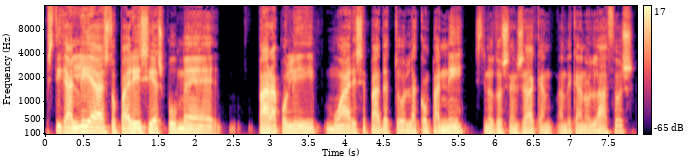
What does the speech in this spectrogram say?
Στη Γαλλία, στο Παρίσι ας πούμε πάρα πολύ μου άρεσε πάντα το La Compagnie στην οδό Σεν Ζάκ αν, αν δεν κάνω λάθος.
